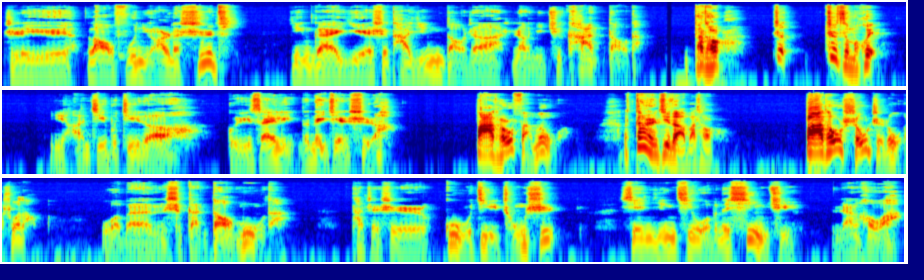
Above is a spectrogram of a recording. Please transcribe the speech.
至于老福女儿的尸体，应该也是他引导着让你去看到的。把头，这这怎么会？你还记不记得鬼仔岭的那件事啊？把头反问我。当然记得啊，把头。把头手指着我说道：“我们是干盗墓的，他只是故技重施，先引起我们的兴趣，然后啊，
